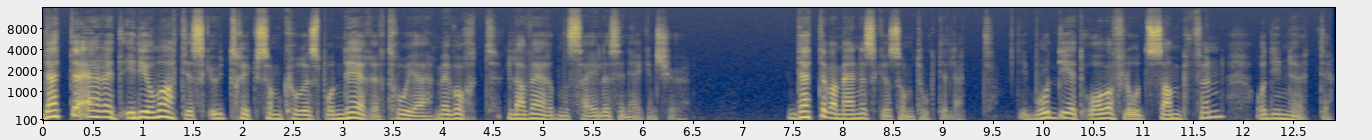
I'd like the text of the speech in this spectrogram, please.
Dette er et idiomatisk uttrykk som korresponderer, tror jeg, med vårt la verden seile sin egen sjø. Dette var mennesker som tok det lett. De bodde i et overflodssamfunn, og de nøt det.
